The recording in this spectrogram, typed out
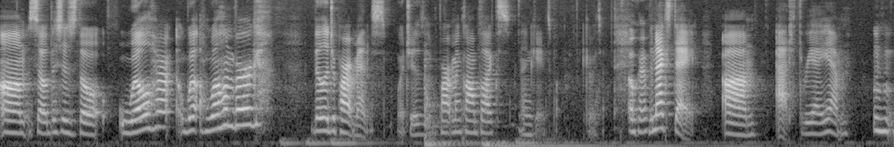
Um, so this is the Wilher- Wil- Wilhelmberg Village Apartments, which is an apartment complex in Gainesville. Go with it. Okay. The next day, um, at 3 a.m., Mm-hmm.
